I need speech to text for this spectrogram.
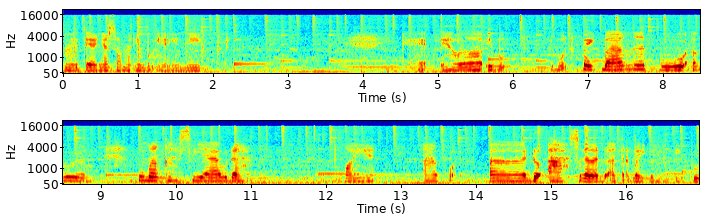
penelitiannya sama ibunya ini kayak ya Allah ibu ibu tuh baik banget bu. Aku mau makasih ya udah pokoknya uh, uh, doa segala doa terbaik untuk ibu.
